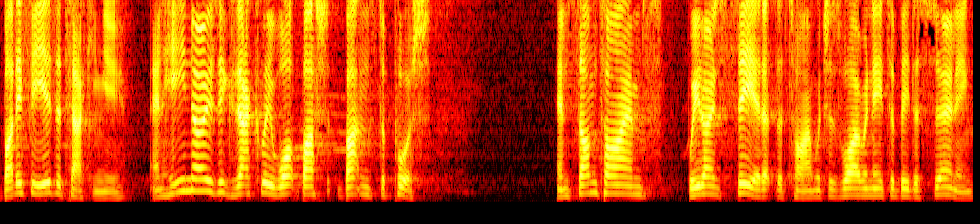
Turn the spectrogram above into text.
But if he is attacking you, and he knows exactly what buttons to push, and sometimes we don't see it at the time, which is why we need to be discerning.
